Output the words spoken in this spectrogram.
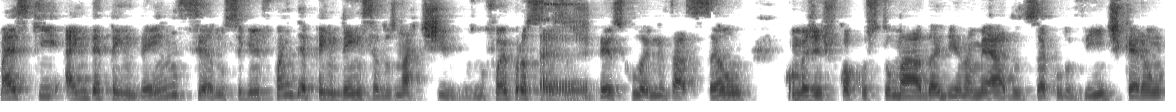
Mas que a independência não significou a independência dos nativos, não foi processo de descolonização, como a gente ficou acostumado ali na meada do século XX, que eram,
